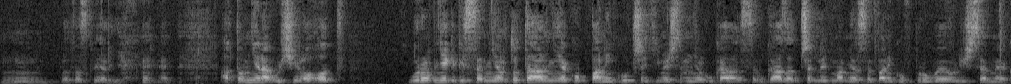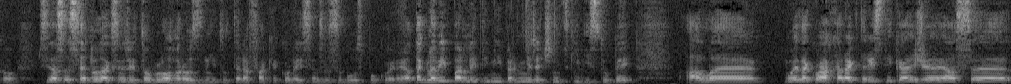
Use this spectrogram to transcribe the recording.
Hmm, bylo to skvělý. a to mě naučilo od úrovně, kdy jsem měl totální jako paniku předtím, než jsem měl uká- se ukázat před lidma, měl jsem paniku v průběhu, když jsem jako si zase sedl, tak jsem řekl, to bylo hrozný, to teda fakt jako nejsem se sebou spokojený. A takhle vypadly ty mý první řečnické výstupy, ale moje taková charakteristika je, že já se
